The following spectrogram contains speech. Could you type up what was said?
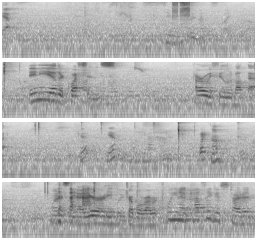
Yeah. seriously, that's like. Any other questions? How are we feeling about that? Good. Yeah? What? Huh? Minus, yeah, you're already in trouble, Robert. Well, you know, Kelsey just started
